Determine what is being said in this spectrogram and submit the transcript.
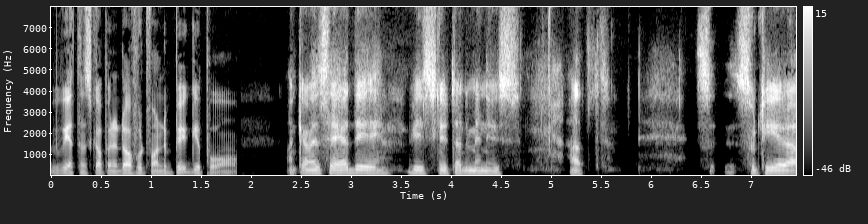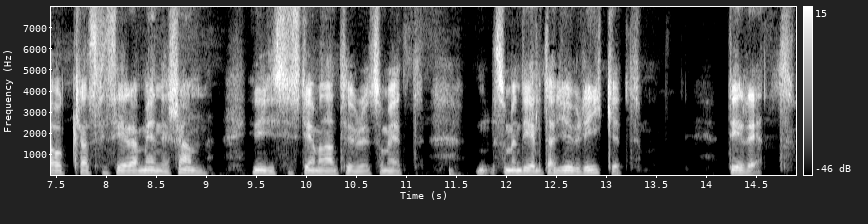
vetenskapen idag fortfarande bygger på? Man kan väl säga det vi slutade med nyss, att sortera och klassificera människan i systemanaturer som, ett, som en del av djurriket. Det är rätt,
